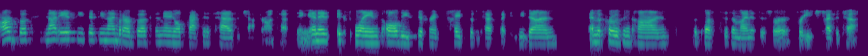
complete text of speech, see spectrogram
Our book, not ASCE 59, but our book, The Manual Practice, has a chapter on testing and it explains all these different types of tests that can be done and the pros and cons, the pluses and minuses for, for each type of test.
